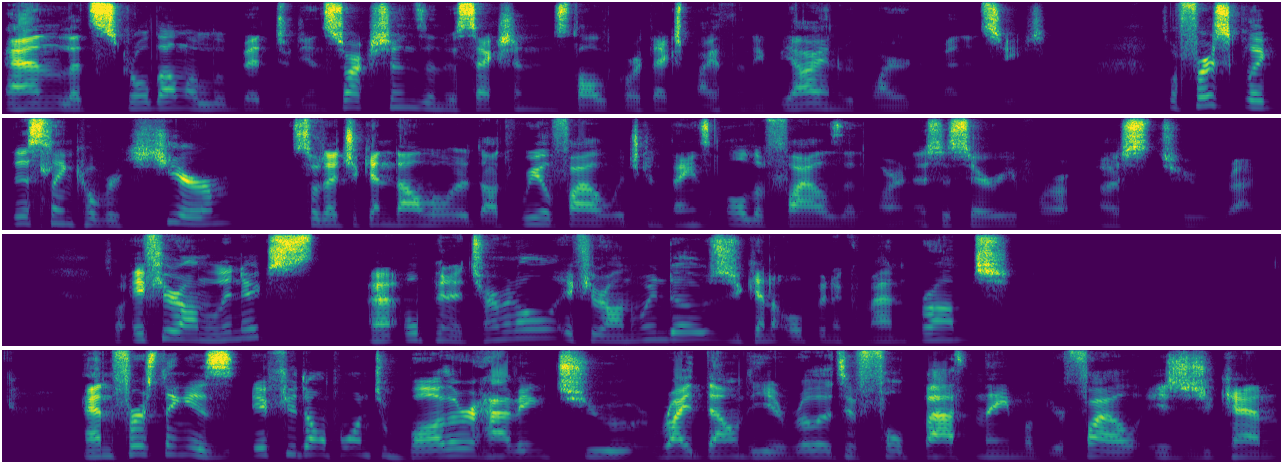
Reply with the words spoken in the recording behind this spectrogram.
and let's scroll down a little bit to the instructions in the section install Kortex Python API and required dependencies. So first click this link over here so that you can download a .wheel file which contains all the files that are necessary for us to run. So if you're on Linux, uh, open a terminal. If you're on Windows, you can open a command prompt. And first thing is, if you don't want to bother having to write down the relative full path name of your file, is you can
